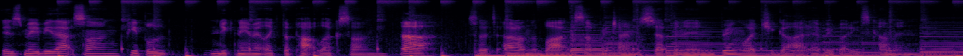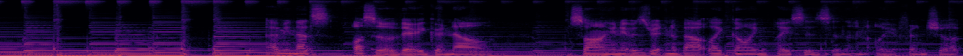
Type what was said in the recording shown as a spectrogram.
is maybe that song. People nickname it like the potluck song. Ah, so it's out on the block supper time stepping in bring what you got everybody's coming i mean that's also a very grinnell song and it was written about like going places and then all your friends show up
